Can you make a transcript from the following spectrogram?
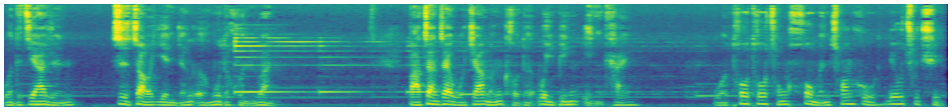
我的家人制造掩人耳目的混乱，把站在我家门口的卫兵引开。我偷偷从后门窗户溜出去，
